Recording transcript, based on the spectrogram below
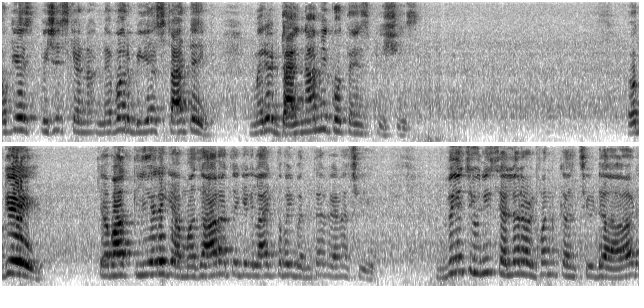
Okay species can never be a static मेरे डायनामिक होते हैं स्पीशीज ओके क्या बात क्लियर है क्या? मज़ा आ रहा था कि लाइक तो भाई बनता रहना चाहिए। Which unicellular orphan considered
